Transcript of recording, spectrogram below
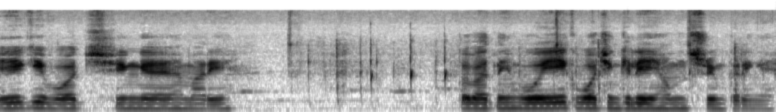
एक ही वॉचिंग है हमारी। कोई बात नहीं, वो एक वॉचिंग के लिए हम स्ट्रीम करेंगे।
